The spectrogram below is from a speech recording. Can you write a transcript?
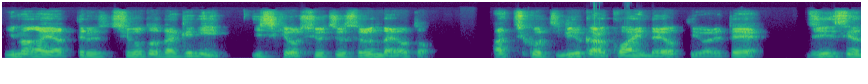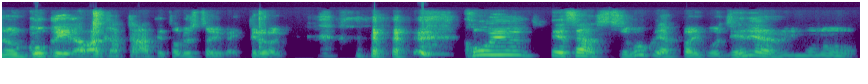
今がやってる仕事だけに意識を集中するんだよと。あっちこっち見るから怖いんだよって言われて、人生の極意が分かったってトルストイが言ってるわけ。こういうってさ、すごくやっぱりこう、ジェネラルにものを、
